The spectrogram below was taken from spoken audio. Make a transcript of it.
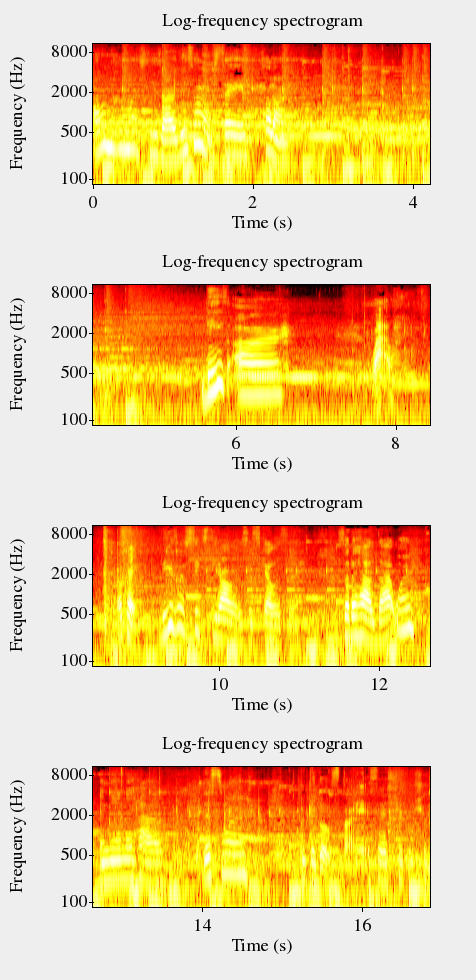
I don't know how much these are. These don't say, hold on. These are, wow. Okay, these are $60 a skeleton. So they have that one, and then they have this one with the ghost on it. It says trick or treat.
